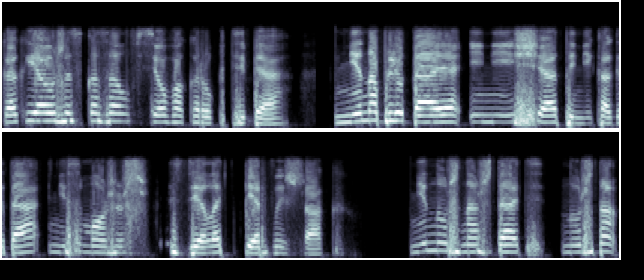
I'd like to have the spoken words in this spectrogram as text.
Как я уже сказал, все вокруг тебя. Не наблюдая и не ища, ты никогда не сможешь сделать первый шаг. Не нужно ждать, нужно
